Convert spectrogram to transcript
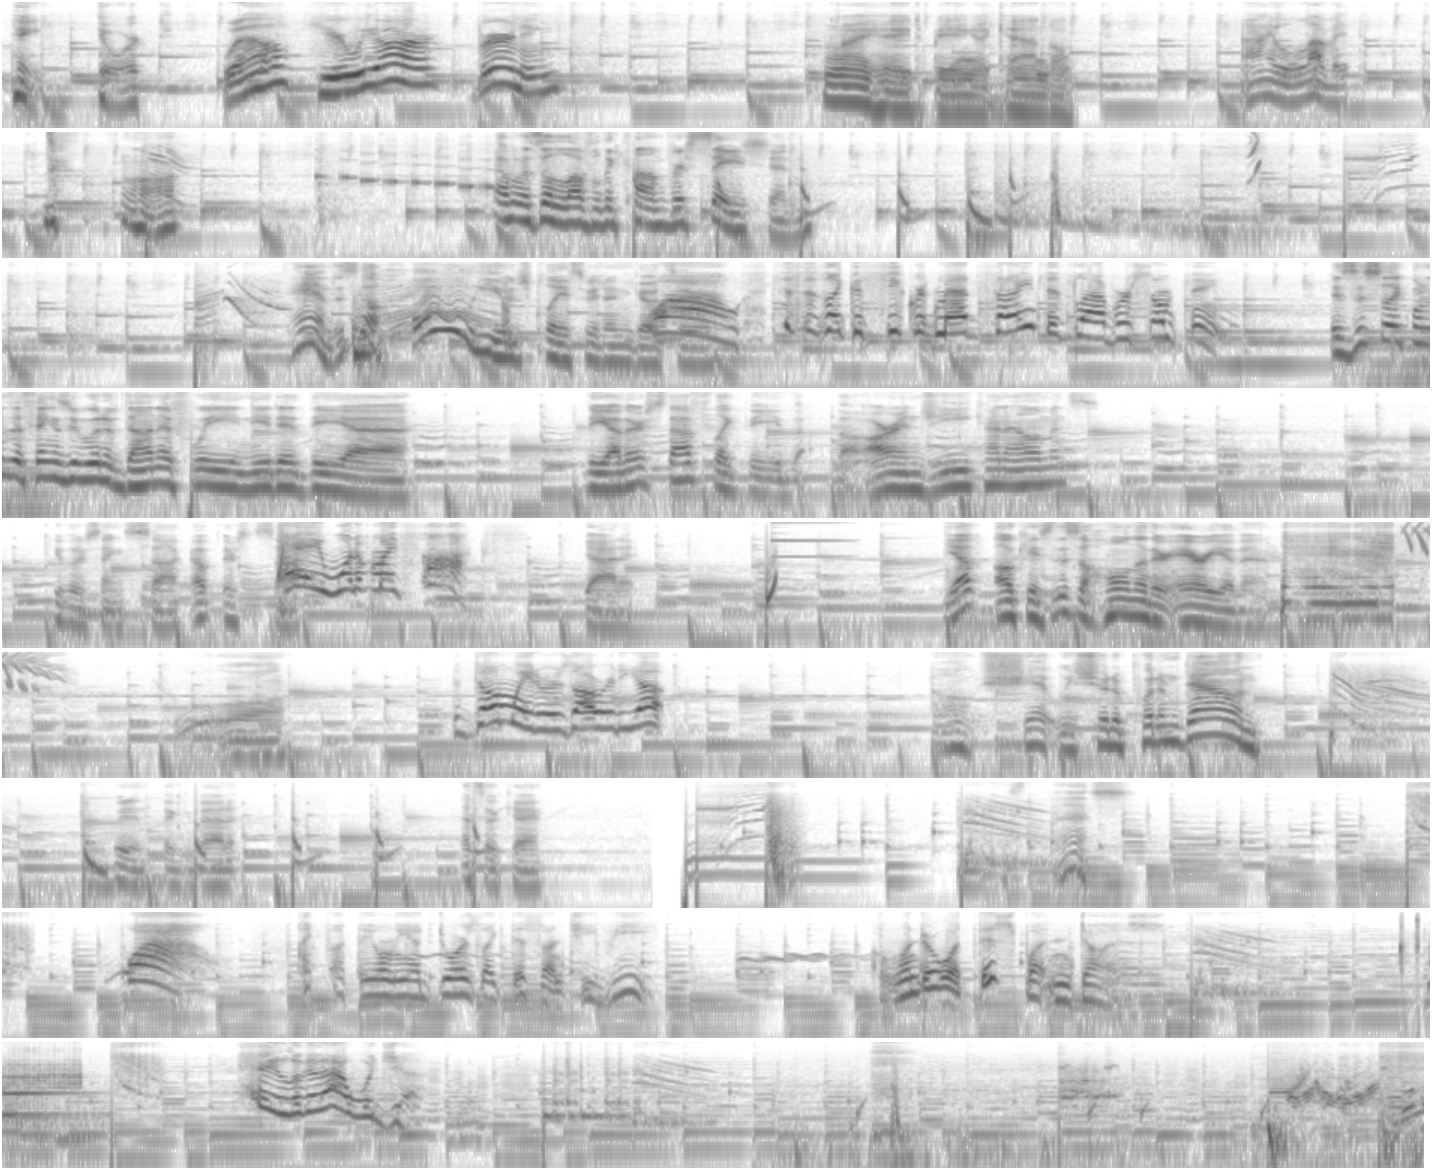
Hey, dork. Well, here we are, burning. I hate being a candle. I love it. Aw. That was a lovely conversation. Damn, this is a whole huge place we didn't go to. Wow, this is like a secret mad scientist lab or something. Is this like one of the things we would have done if we needed the, uh, the other stuff? Like the, the, the RNG kind of elements? People are saying sock. Oh, there's a sock. Hey, one of my socks. Got it. Yep. Okay, so this is a whole nother area then. Cool. The dumbwaiter is already up. Oh shit, we should have put him down. We didn't think about it. That's okay. What's this? Wow. I thought they only had doors like this on TV. I wonder what this button does. Hey, look at that, would ya?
